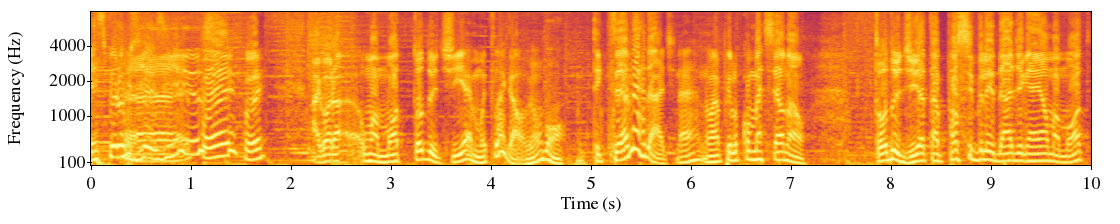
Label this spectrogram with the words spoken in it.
Esperou uns É, foi, foi. Agora, uma moto todo dia é muito legal, viu? Bom. Tem que dizer a verdade, né? Não é pelo comercial, não. Todo dia tá a possibilidade de ganhar uma moto.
